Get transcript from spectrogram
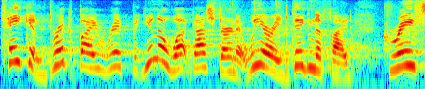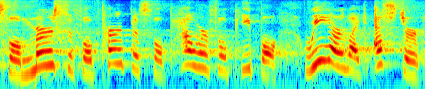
taken brick by brick. But you know what? Gosh darn it. We are a dignified, graceful, merciful, purposeful, powerful people. We are like Esther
